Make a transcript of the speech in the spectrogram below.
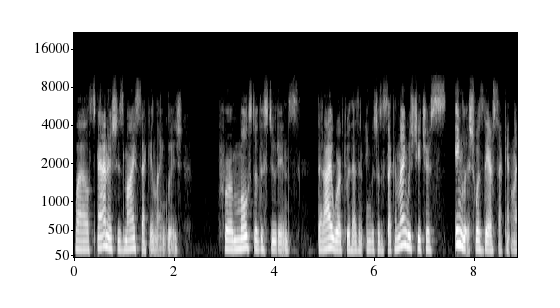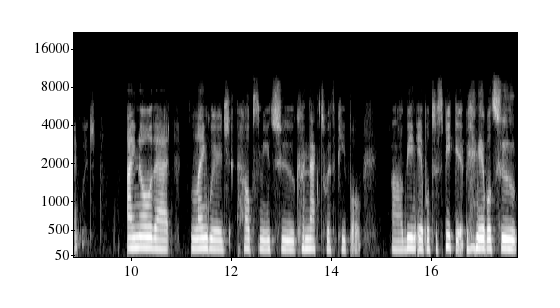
while Spanish is my second language, for most of the students, that I worked with as an English as a second language teacher, English was their second language. I know that language helps me to connect with people. Uh, being able to speak it, being able to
